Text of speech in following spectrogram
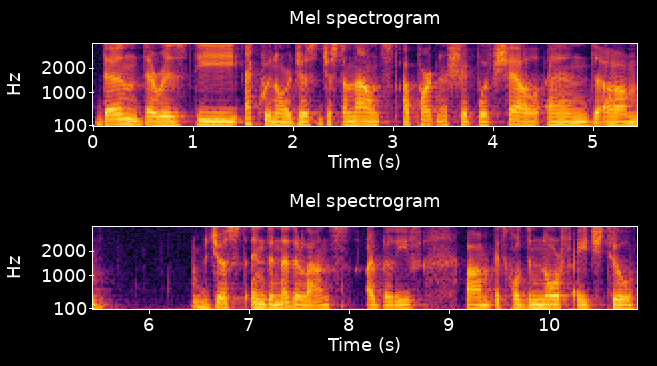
then there is the Equinor just just announced a partnership with Shell and um, just in the Netherlands, I believe. Um, it's called the North H2,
